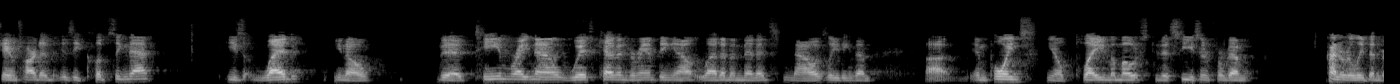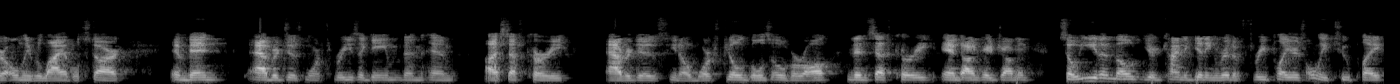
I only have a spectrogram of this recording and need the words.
James Harden is eclipsing that. He's led, you know, the team right now with Kevin Durant being out, led them in minutes, now is leading them uh, in points, you know, playing the most this season for them. Kind of really been their only reliable star. And then averages more threes a game than him. Uh, Steph Curry averages, you know, more field goals overall than Seth Curry and Andre Drummond. So even though you're kind of getting rid of three players, only two play,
